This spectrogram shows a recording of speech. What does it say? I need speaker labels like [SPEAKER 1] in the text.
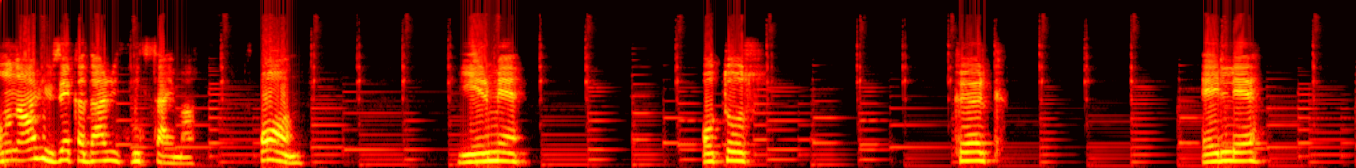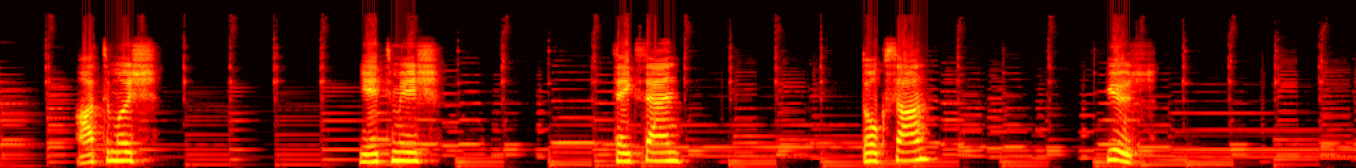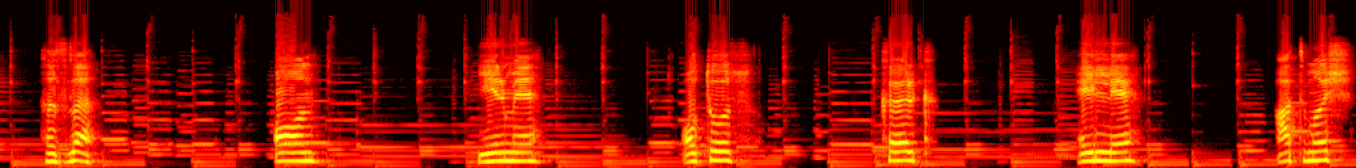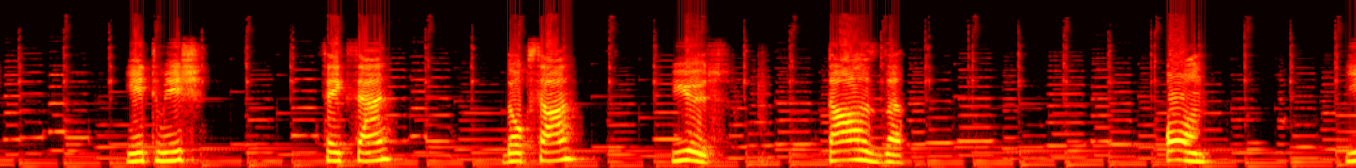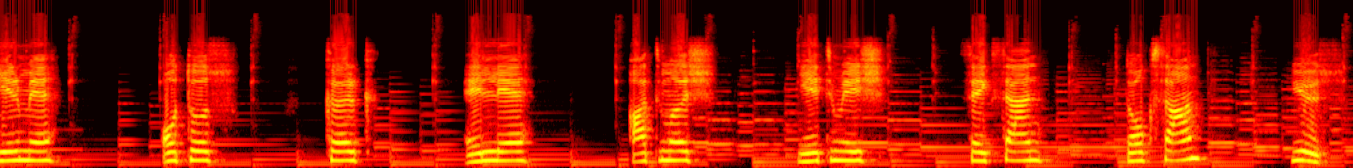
[SPEAKER 1] Onar yüze kadar ritmik sayma. 10 20 30 40 50 60 70 80 90 100 Hızlı 10 20 30 40 50 60 70 80 90 100 Daha hızlı. 10 20 30 40 50 60 70 80 90 100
